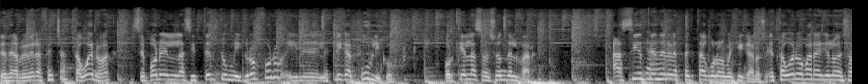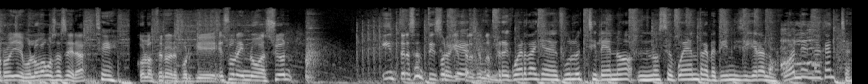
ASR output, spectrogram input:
Desde la primera fecha. Está bueno, ¿ah? Se pone el asistente un micrófono y le, le explica al público por qué es la sanción del VAR. Así entienden el espectáculo los mexicanos. Está bueno para que lo desarrollemos, lo vamos a hacer, ¿ah? Sí. Con los tenores, porque es una innovación interesantísima que Porque están haciendo. recuerda que en el fútbol chileno no se pueden repetir ni siquiera los goles en la cancha.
